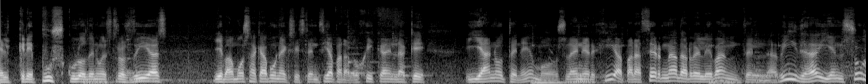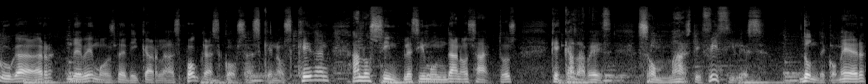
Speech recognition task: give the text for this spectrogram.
el crepúsculo de nuestros días llevamos a cabo una existencia paradójica en la que ya no tenemos la energía para hacer nada relevante en la vida y en su lugar debemos dedicar las pocas cosas que nos quedan a los simples y mundanos actos que cada vez son más difíciles. Donde comer,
